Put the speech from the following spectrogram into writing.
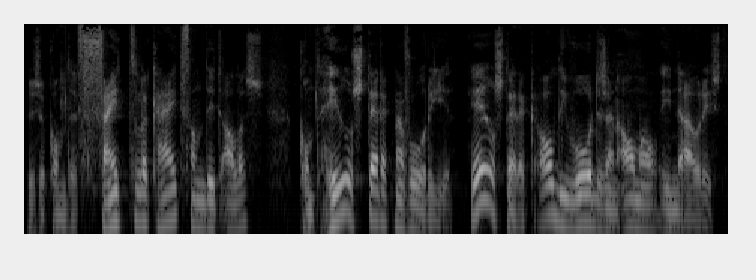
Dus er komt de feitelijkheid van dit alles, komt heel sterk naar voren hier. Heel sterk. Al die woorden zijn allemaal in de aorist.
